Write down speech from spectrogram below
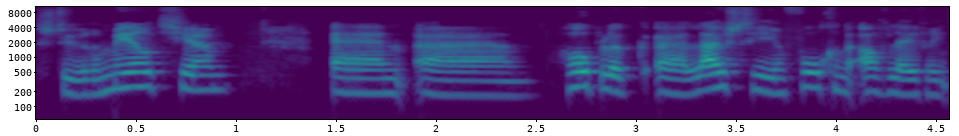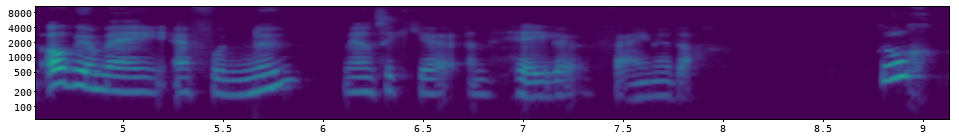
Stuur een mailtje. En uh, hopelijk uh, luister je een volgende aflevering ook weer mee. En voor nu wens ik je een hele fijne dag. Doeg!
